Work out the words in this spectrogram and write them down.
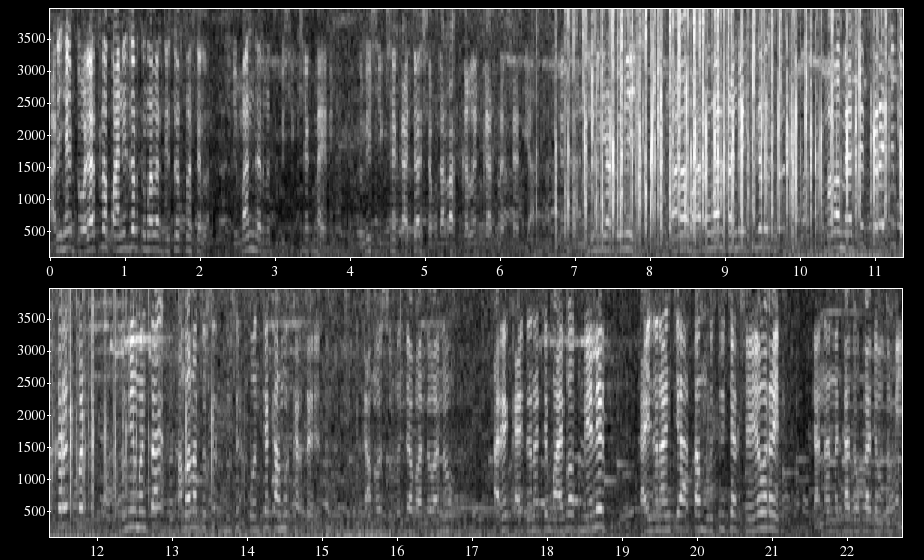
आणि हे डोळ्यातलं पाणी जर तुम्हाला दिसत नसेल ना इमानदारनं तुम्ही शिक्षक नाही रे. तुम्ही शिक्षकाच्या शब्दाला कलंकात लक्षात घ्या. हे समजून घ्या तुम्ही. तुम्हाला वारंवार सांगायची गरज पडते तुम्हाला मॅसेज करायची पण गरज पडते. तुम्ही म्हणता आम्हाला दुसरं दुसरे कोणते कामं करता रे तुम्ही? कामं सोडून द्या बांधवांनो. अरे काही जणांचे मायबाप मेलेत काही जणांचे आता मृत्यूच्या क्षयेवर आहेत. त्यांना नका धोका देऊ तुम्ही.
